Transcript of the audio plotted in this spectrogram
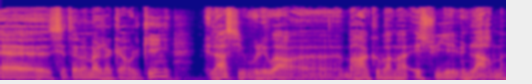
Euh, c'est un hommage à Carol King. Et là, si vous voulez voir euh, Barack Obama essuyer une larme,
